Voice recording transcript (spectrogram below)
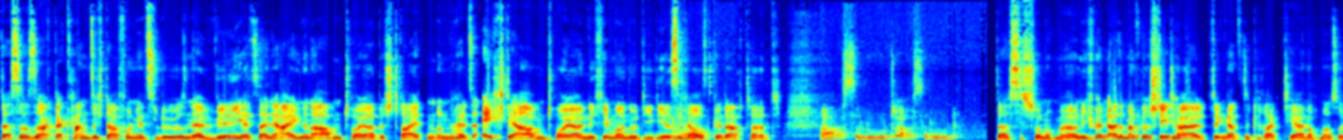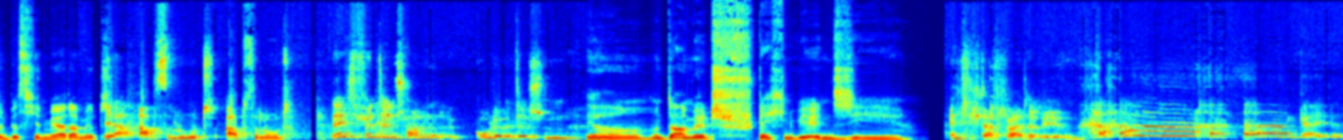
dass er sagt, er kann sich davon jetzt lösen. Er will jetzt seine eigenen Abenteuer bestreiten und halt echte Abenteuer, nicht immer nur die, die er sich ja. ausgedacht hat. Absolut, absolut. Das ist schon nochmal. Und ich finde, also man versteht halt den ganzen Charakter nochmal so ein bisschen mehr damit. Ja, absolut, absolut. Nee, ich finde den schon gute Edition. Ja, und damit stechen wir in sie. Endlich darf ich weiterlesen. Geil.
